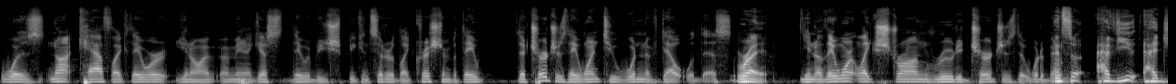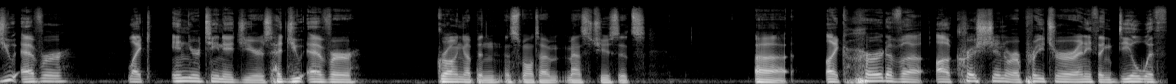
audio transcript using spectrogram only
was not Catholic. They were, you know, I, I mean, I guess they would be be considered like Christian, but they the churches they went to wouldn't have dealt with this. Right. You know, they weren't like strong rooted churches that would have been. And so have you had you ever like in your teenage years, had you ever growing up in, in small town Massachusetts, uh like heard of a, a Christian or a preacher or anything deal with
